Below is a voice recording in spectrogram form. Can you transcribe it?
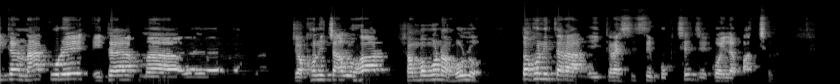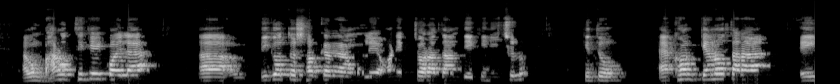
এটা না করে, এটা যখনই চালু হওয়ার সম্ভাবনা হলো, তখনই তারা এই ক্রাইসিসে ভুগছে যে কয়লা পাচ্ছে না। এবং ভারত থেকে কয়লা বিগত সরকারের আমলে অনেক চড়া দাম দিয়ে কিনেছিল। কিন্তু এখন কেন তারা এই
